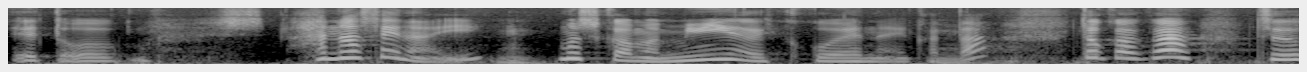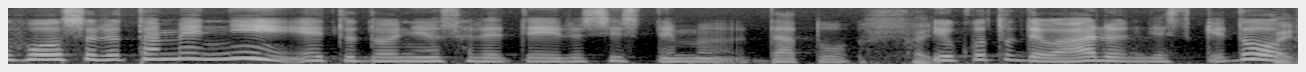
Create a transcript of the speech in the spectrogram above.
えっとし話せない、うん。もしくはまあ耳が聞こえない方とかが通報するためにえっと導入されているシステムだとはい。いうことではあるんですけど、はい。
